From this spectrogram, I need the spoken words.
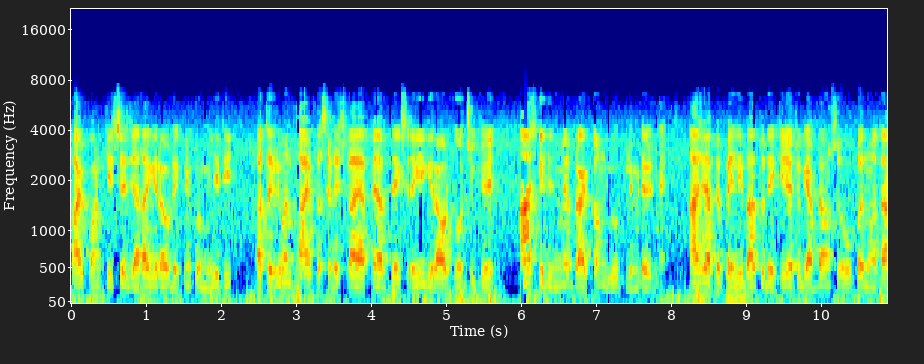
फाइव पॉइंट की इससे ज़्यादा गिरावट देखने को मिली थी और तकरीबन फाइव परसेंटेज का यहाँ पे आप देख सकते हैं गिरावट हो चुकी है आज के दिन में ब्राडकॉम ग्रुप लिमिटेड में। आज यहाँ पे पहली बात तो देखी जाए तो गैप डाउन से ओपन हुआ था।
